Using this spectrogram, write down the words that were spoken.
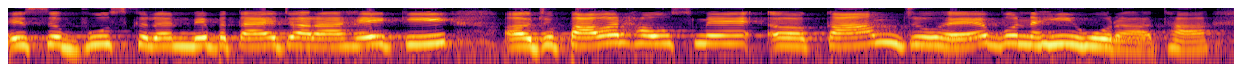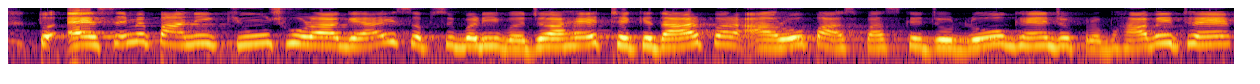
इस भूस्खलन में बताया जा रहा है कि जो पावर हाउस में काम जो है, वो नहीं हो रहा था। तो ऐसे में पानी क्यों छोड़ा गया? ये सबसे बड़ी वजह है। ठेकेदार पर आरोप आसपास के जो लोग हैं, जो प्रभावित हैं,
